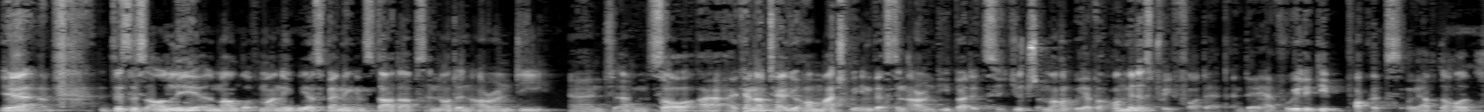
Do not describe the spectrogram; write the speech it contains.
Yeah, this is only amount of money we are spending in startups and not in R and D. And um, so I, I, cannot tell you how much we invest in R and D, but it's a huge amount. We have our own ministry for that, and they have really deep pockets. We have the whole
